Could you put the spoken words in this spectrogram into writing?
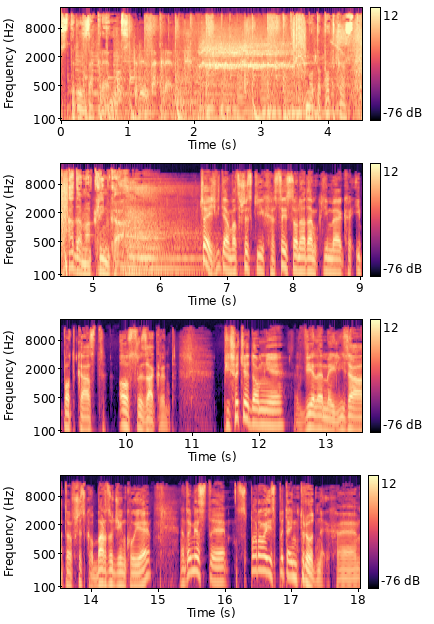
Ostry zakręt. Ostry zakręt. Motopodcast Adama Klimka. Cześć, witam Was wszystkich. Z tej strony Adam Klimek i podcast Ostry Zakręt. Piszecie do mnie wiele maili, za to wszystko bardzo dziękuję. Natomiast e, sporo jest pytań trudnych. E,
